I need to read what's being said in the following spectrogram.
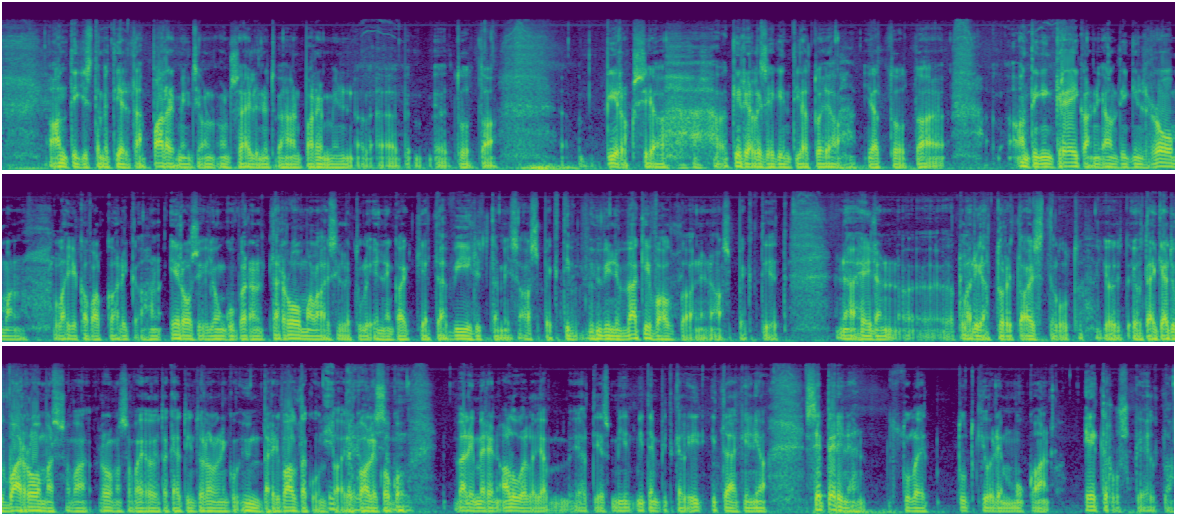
Antiikista me tiedetään paremmin, se on, on säilynyt vähän paremmin äh, tuota, piirroksia, kirjallisiakin tietoja ja tuota, antiikin Kreikan ja antiikin Rooman lajikavalkaadikahan erosi jonkun verran, että roomalaisille tuli ennen kaikkea tämä viihdyttämisaspekti, hyvin väkivaltainen aspekti, että nämä heidän gladiaattoritaistelut, joita ei käyty vain Roomassa, vaan, Roomassa vaan joita käytiin todella niin kuin ympäri valtakuntaa, joka oli koko Välimeren alueella ja, ja ties miten pitkälle itääkin. Ja se perinne tulee tutkijoiden mukaan etruskeilta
